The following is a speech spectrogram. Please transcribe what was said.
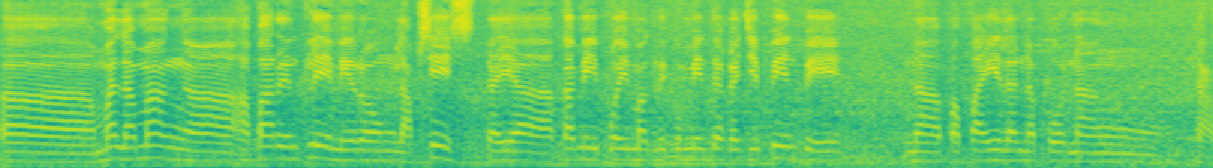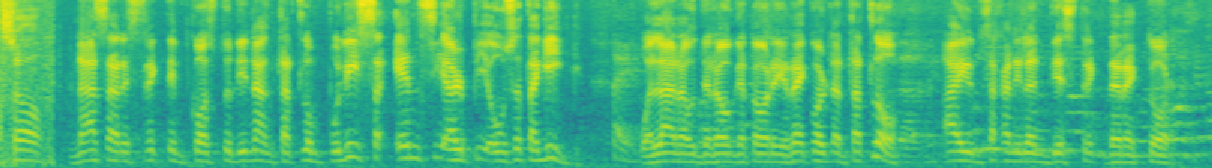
ah, malamang ah, apparently mayroong lapses. Kaya kami po ay magrekomenda kay GPNP na papailan na po ng kaso. Nasa restrictive custody na ang tatlong pulis sa NCRPO sa Tagig. Wala raw derogatory record ang tatlo ayon sa kanilang district director.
